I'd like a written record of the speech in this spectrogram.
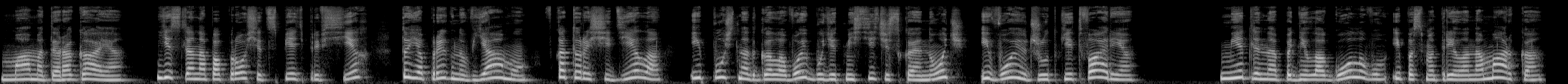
«Мама дорогая, если она попросит спеть при всех, то я прыгну в яму, в которой сидела, и пусть над головой будет мистическая ночь и воют жуткие твари». Медленно подняла голову и посмотрела на Марка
